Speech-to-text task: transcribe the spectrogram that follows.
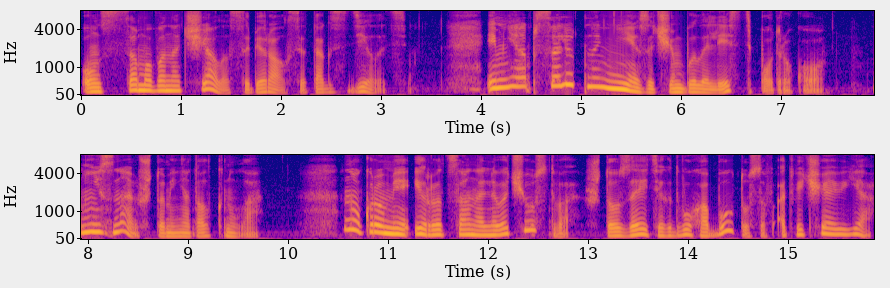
Он с самого начала собирался так сделать. И мне абсолютно незачем было лезть под руку. Не знаю, что меня толкнуло. Но кроме иррационального чувства, что за этих двух оболтусов отвечаю я.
